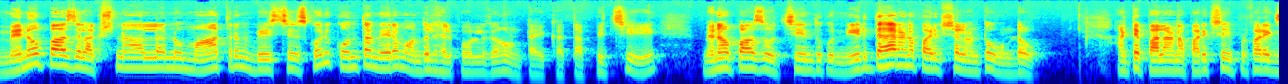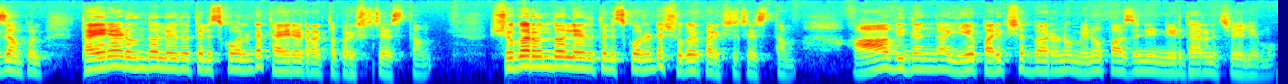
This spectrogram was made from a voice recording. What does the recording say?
మెనోపాజ్ లక్షణాలను మాత్రమే బేస్ చేసుకొని కొంతమేర మందులు హెల్ప్ఫుల్గా ఉంటాయి. ఇక తప్పించి మెనోపాజ్ వచ్చేందుకు నిర్ధారణ పరీక్షలు అంటూ ఉండవు. అంటే పలానా పరీక్ష ఇప్పుడు ఫర్ ఎగ్జాంపుల్ థైరాయిడ్ ఉందో లేదో తెలుసుకోవాలంటే థైరాయిడ్ రక్త పరీక్ష చేస్తాం. షుగర్ ఉందో లేదో తెలుసుకోవాలంటే షుగర్ పరీక్ష చేస్తాం. ఆ విధంగా ఏ పరీక్ష ద్వారానో మెనోపాజిని నిర్ధారణ చేయలేము.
